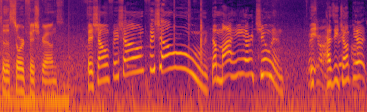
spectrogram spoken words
to the swordfish grounds. Fish on, fish on, fish on! The mahi are chewing. Fish The- on, has he fish jumped on. yet?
